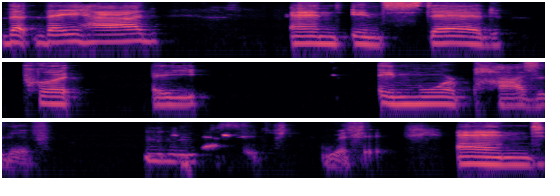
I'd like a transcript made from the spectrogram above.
that they had, and instead put a a more positive Mhm. message with it and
